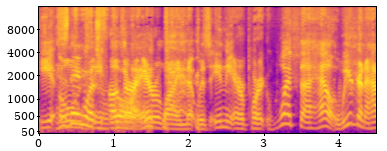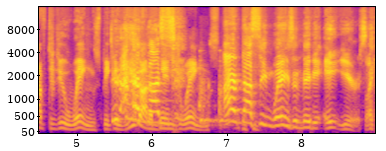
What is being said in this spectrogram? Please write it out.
He His owned name was the other airline that was in the airport. What the hell? We're gonna have to do wings because I you gotta not binge seen- wings. I have not seen Wings in maybe eight years. Like,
